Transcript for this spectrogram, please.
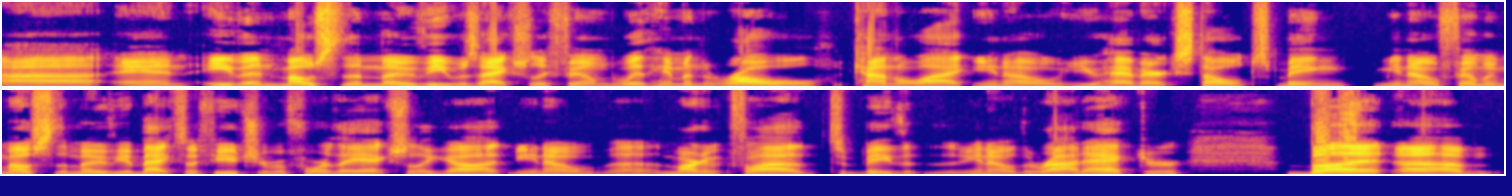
uh, and even most of the movie was actually filmed with him in the role. Kind of like you know you have Eric Stoltz being you know filming most of the movie Back to the Future before they actually got you know uh, Marty McFly to be the you know the right actor, but. Um,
